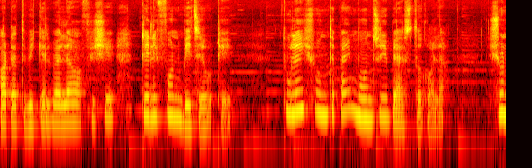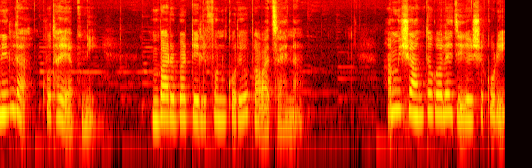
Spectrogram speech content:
হঠাৎ বিকেলবেলা অফিসে টেলিফোন বেজে ওঠে। তুলেই শুনতে পাই মঞ্জুরি ব্যস্ত গলা। সুনীলদা, কোথায় আপনি? বারবার টেলিফোন করেও পাওয়া যায় না। আমি শান্ত গলায় জিজ্ঞাসা করি,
